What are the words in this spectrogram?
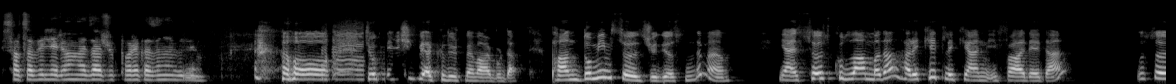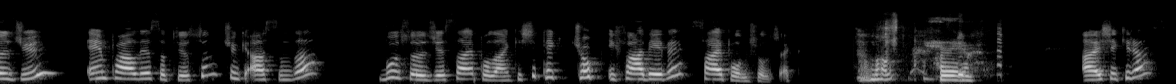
satabilirim ve daha çok para kazanabilirim. çok değişik bir akıl yürütme var burada. Pandomim sözcüğü diyorsun değil mi? Yani söz kullanmadan hareketle kendini ifade eden bu sözcüğü en pahalıya satıyorsun. Çünkü aslında bu sözcüğe sahip olan kişi pek çok ifadeye de sahip olmuş olacak. Tamam. Ayşe Kiraz?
